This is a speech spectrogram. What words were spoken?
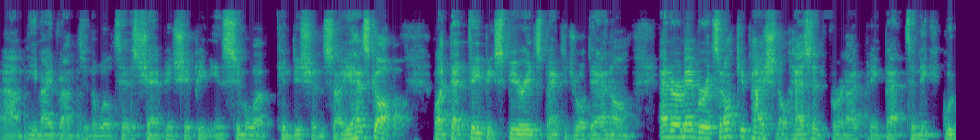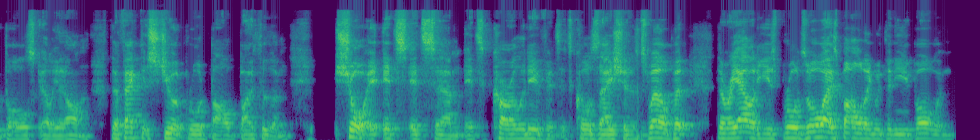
um, he made runs in the World Test Championship in, in similar conditions. So he has got like that deep experience bank to draw down on. And remember, it's an occupational hazard for an opening bat to nick good balls early on. The fact that Stuart Broad bowled both of them, sure, it's it's um, it's correlative, it's, it's causation as well. But the reality is, Broad's always bowling with the new ball, and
